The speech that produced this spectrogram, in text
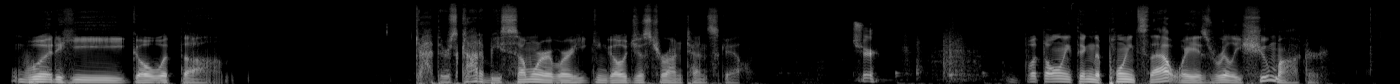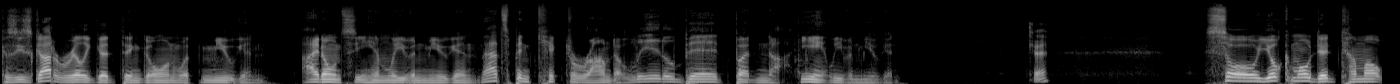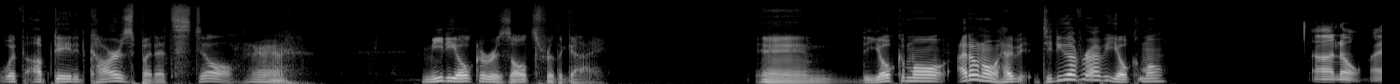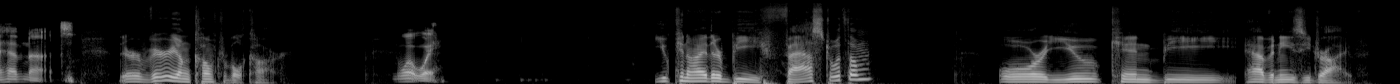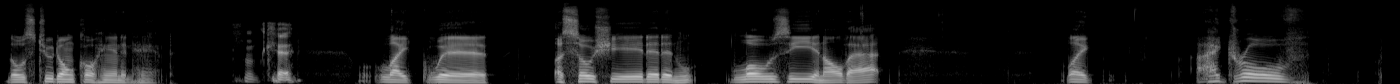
would he go with the. Um, God, there's got to be somewhere where he can go just to run 10 scale. Sure. But the only thing that points that way is really Schumacher. Because he's got a really good thing going with Mugen. I don't see him leaving Mugen. That's been kicked around a little bit, but nah, he ain't leaving Mugen. Okay. So Yokomo did come out with updated cars, but it's still eh, mediocre results for the guy. And the Yokomo, I don't know. Have you, did you ever have a Yokomo? Uh, no, I have not. They're a very uncomfortable car. In what way? You can either be fast with them, or you can be have an easy drive. Those two don't go hand in hand. Okay. like with Associated and Losi and all that. Like, I drove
